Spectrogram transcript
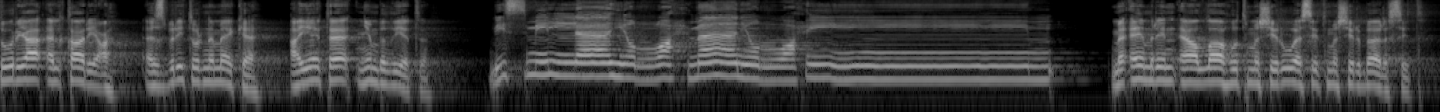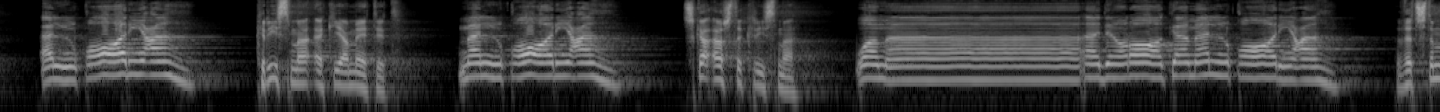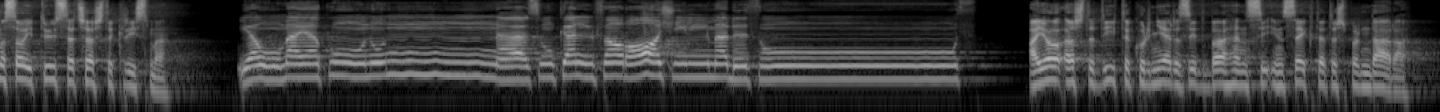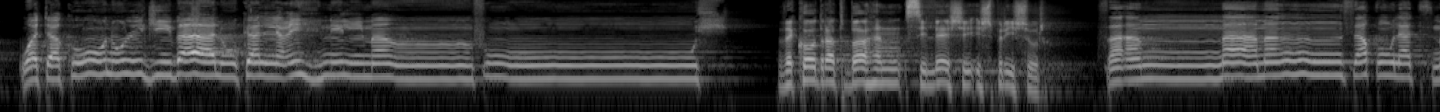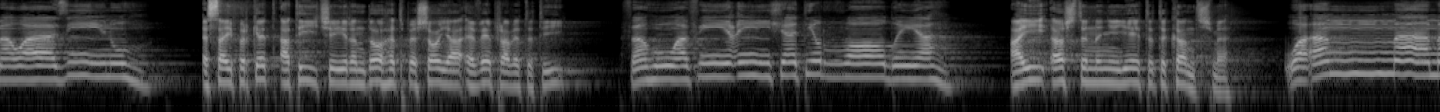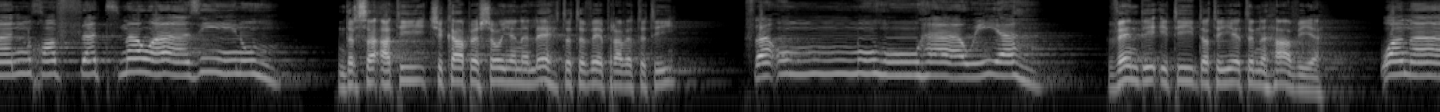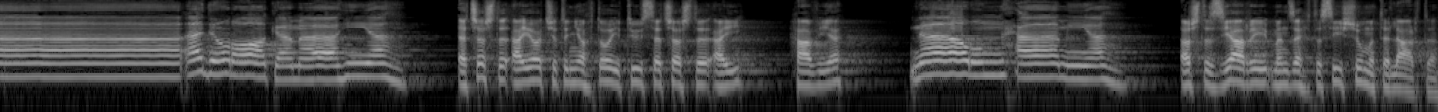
Surja El Qari'a, e zbritur në meke, ajete një mbëdhjetë. Bismillahirrahmanirrahim Me emrin e Allahut më shiruesit më shirëbërësit El Qari'a Krisma e kiametit mal El Qari'a Qka është krisma? Wa ma adra mal me Qari'a dhe që të mësoj ty se që është krisma. Jaume ja kunun nasu kal farashil më bëthuth. Ajo është ditë kur njerëzit bëhen si insekte të shpërndara. Wa takunu al-jibalu kal-ihni al-manfush. Dhe kodrat bëhen si leshi i shprishur. Fa man thakulat mawazinuh E sa i përket ati që i rëndohet peshoja e veprave të ti Fa fi i shetir radhja A i është në një jetë të këndshme Wa amma man khaffat mawazinuh Ndërsa ati që ka peshojën e lehtë të veprave të ti Fa hu hawiyah vendi i ti do të jetë në havje. Wa ma adra E ç'është ajo që të njoftoi ty se ç'është ai? Havje. Narun hamia. Është zjarri me nxehtësi shumë të lartë.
